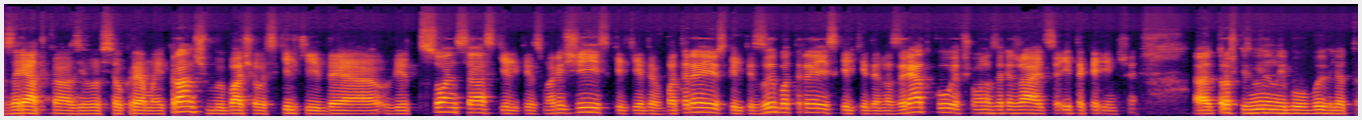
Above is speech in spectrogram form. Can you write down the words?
зарядка, з'явився окремий екран, щоб ви бачили, скільки йде від сонця, скільки з мережі, скільки йде в батарею, скільки з батареї, скільки йде на зарядку, якщо вона заряджається, і таке інше. Е, Трошки змінений був вигляд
